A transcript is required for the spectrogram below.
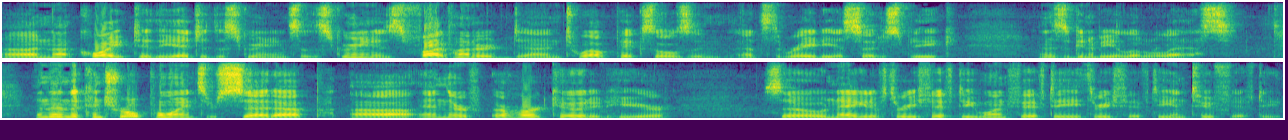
uh, not quite to the edge of the screen. So the screen is 512 pixels, and that's the radius, so to speak. And this is going to be a little less. And then the control points are set up, uh, and they're, they're hard-coded here. So negative 350, 150, 350, and 250.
